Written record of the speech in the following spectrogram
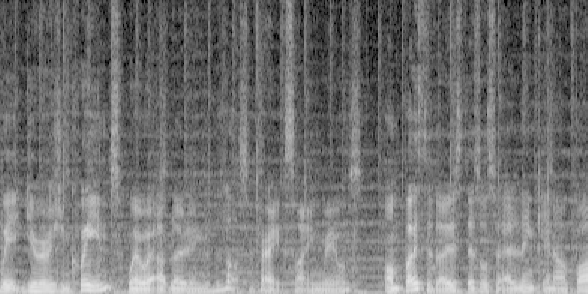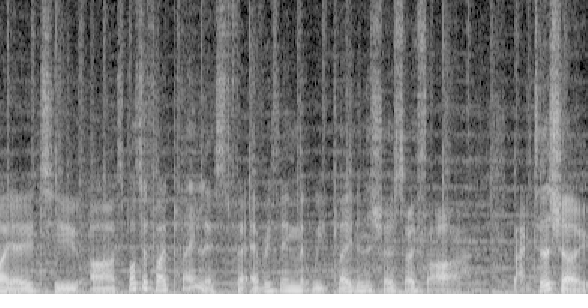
we're Eurovision Queens, where we're uploading lots of very exciting reels. On both of those, there's also a link in our bio to our Spotify playlist for everything that we've played in the show so far. Back to the show.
